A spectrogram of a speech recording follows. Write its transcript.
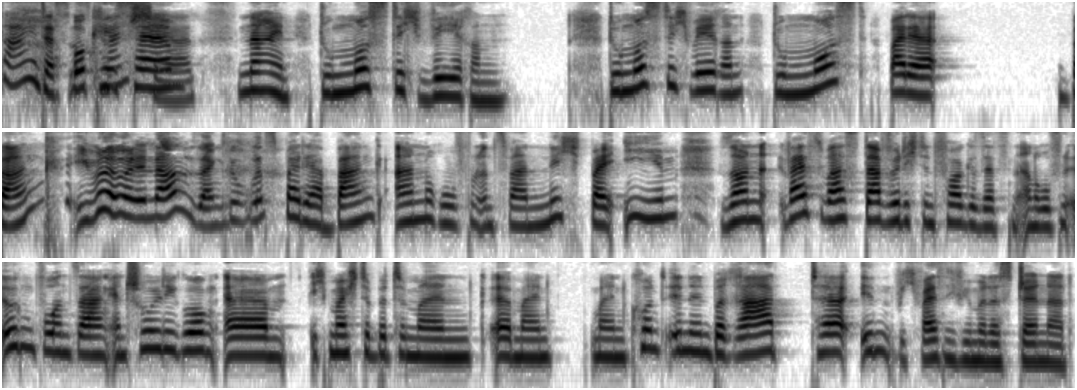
Nein, das ist okay, kein Sam, Scherz. Nein, du musst dich wehren. Du musst dich wehren. Du musst bei der Bank, ich will immer den Namen sagen, du musst bei der Bank anrufen und zwar nicht bei ihm, sondern, weißt du was, da würde ich den Vorgesetzten anrufen, irgendwo und sagen, Entschuldigung, ähm, ich möchte bitte meinen äh, mein meinen KundInnenberaterIn, ich weiß nicht, wie man das gendert,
